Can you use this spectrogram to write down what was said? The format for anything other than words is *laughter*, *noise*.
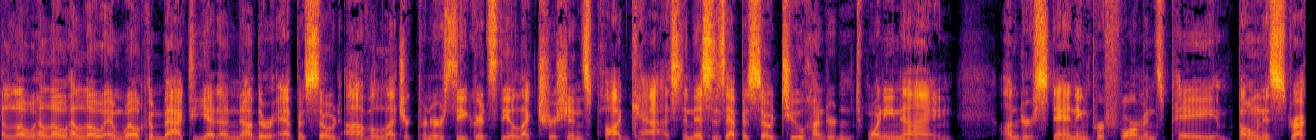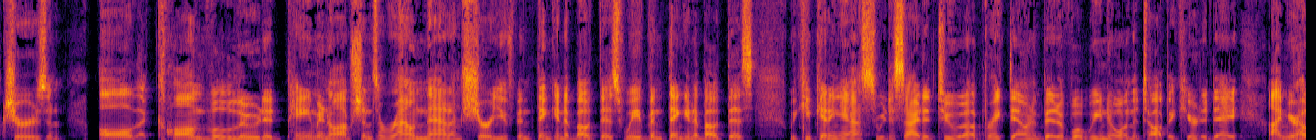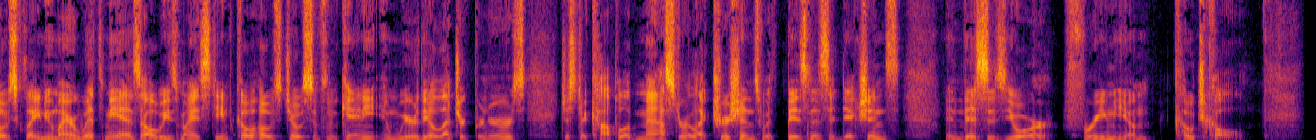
Hello, hello, hello, and welcome back to yet another episode of Electricpreneur Secrets, the Electricians Podcast. And this is episode 229 Understanding Performance Pay and Bonus Structures and all the convoluted payment options around that. I'm sure you've been thinking about this. We've been thinking about this. We keep getting asked. We decided to uh, break down a bit of what we know on the topic here today. I'm your host, Clay Newmeyer. With me, as always, my esteemed co host, Joseph Lucani, and we're the Electricpreneurs, just a couple of master electricians with business addictions. And this is your freemium coach call.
